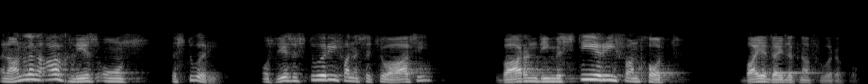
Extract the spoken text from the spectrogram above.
In Handelinge 8 lees ons 'n storie. Ons lees 'n storie van 'n situasie waarin die misterie van God baie duidelik na vore kom.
